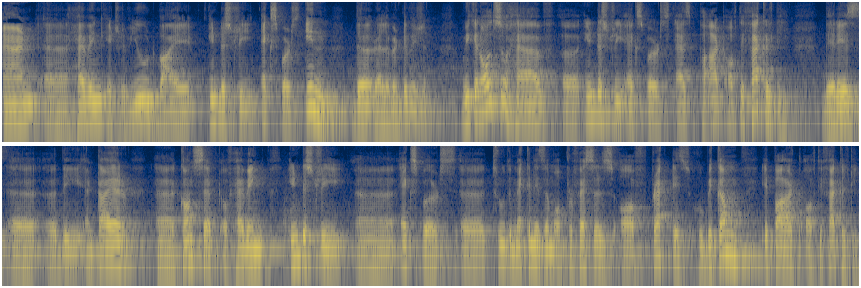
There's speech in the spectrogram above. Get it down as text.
and uh, having it reviewed by industry experts in the relevant division. We can also have uh, industry experts as part of the faculty. There is uh, uh the entire uh, concept of having industry uh, experts through the mechanism of professors of practice who become a part of the faculty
